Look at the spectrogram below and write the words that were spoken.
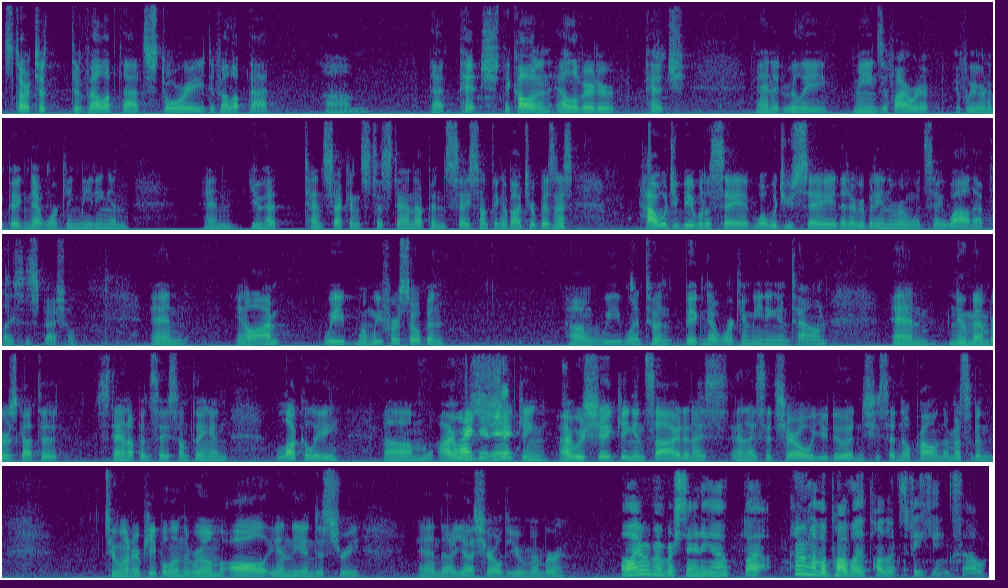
start to develop that story, develop that um, that pitch. They call it an elevator pitch, and it really means if I were to if we were in a big networking meeting and and you had 10 seconds to stand up and say something about your business, how would you be able to say it? What would you say that everybody in the room would say, "Wow, that place is special"? And you know, I'm we when we first opened, um, we went to a big networking meeting in town and new members got to stand up and say something. And luckily, um, I was I shaking. It. I was shaking inside, and I and I said, "Cheryl, will you do it?" And she said, "No problem." There must have been 200 people in the room, all in the industry. And uh, yeah, Cheryl, do you remember? Oh, I remember standing up, but I don't have a problem with public speaking, so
